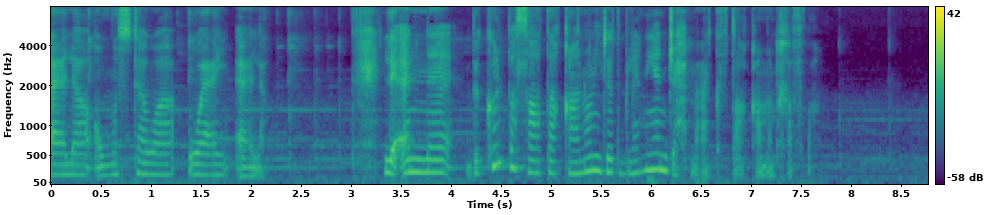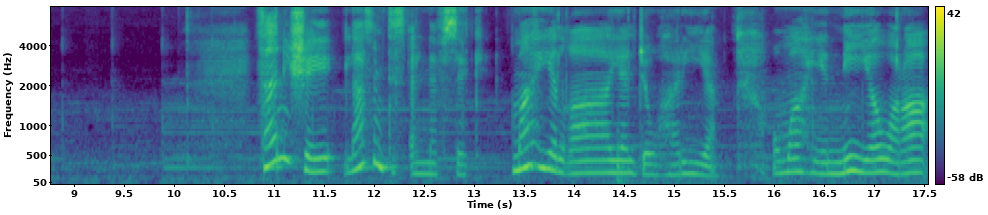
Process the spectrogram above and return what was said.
أعلى ومستوى وعي أعلى. لأن بكل بساطة قانون الجذب لن ينجح معك في طاقة منخفضة. ثاني شيء لازم تسأل نفسك ما هي الغاية الجوهرية؟ وما هي النية وراء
